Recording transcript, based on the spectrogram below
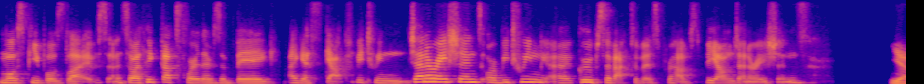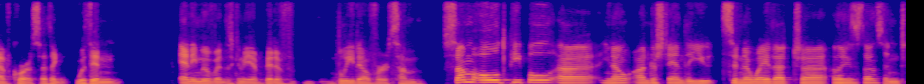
most people's lives. And so i think that's where there's a big i guess gap between generations or between uh, groups of activists perhaps beyond generations. Yeah of course. I think within any movement there's going to be a bit of bleed over some some old people, uh, you know, understand the Utes in a way that uh, others does, and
